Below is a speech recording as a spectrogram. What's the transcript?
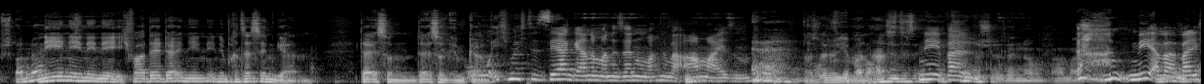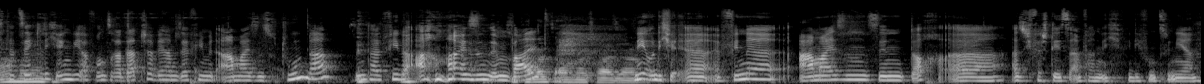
Spandau? Nee, nee, nee, nee. Ich war der, der in den, in den Prinzessinnengärten. Da ist so ein, da ist so ein Imker. Oh, ich möchte sehr gerne mal eine Sendung machen über Ameisen. also wenn du jemanden hast. Das ist Nee, nee, weil- eine tierische Sendung. Ameisen. nee, aber weil ich tatsächlich irgendwie auf unserer Datscha, wir haben sehr viel mit Ameisen zu tun da, sind halt viele Ameisen im Kann man Wald. es auch neutral sagen. Nee, und ich äh, finde, Ameisen sind doch, äh, also ich verstehe es einfach nicht, wie die funktionieren.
